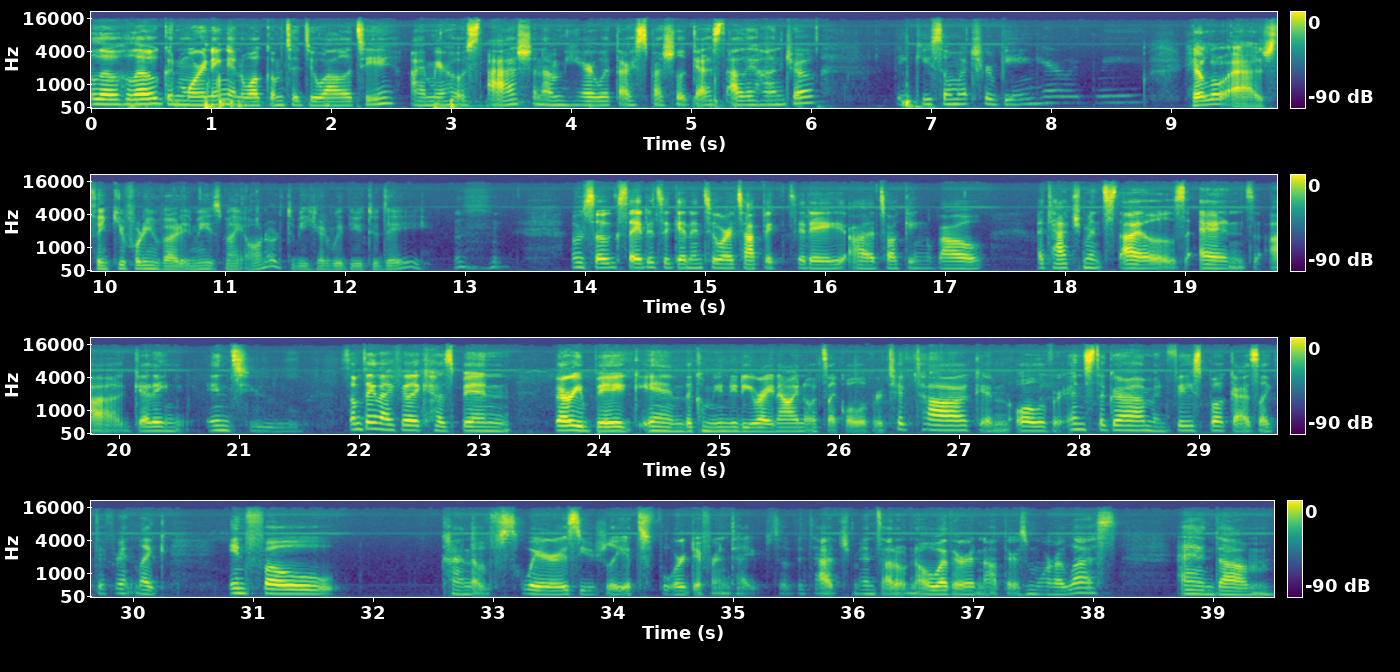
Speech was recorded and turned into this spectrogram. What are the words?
Hello, hello, good morning, and welcome to Duality. I'm your host, Ash, and I'm here with our special guest, Alejandro. Thank you so much for being here with me. Hello, Ash. Thank you for inviting me. It's my honor to be here with you today. I'm so excited to get into our topic today, uh, talking about attachment styles and uh, getting into something that I feel like has been very big in the community right now. I know it's like all over TikTok and all over Instagram and Facebook as like different like info kind of squares. Usually it's four different types of attachments. I don't know whether or not there's more or less. And um,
